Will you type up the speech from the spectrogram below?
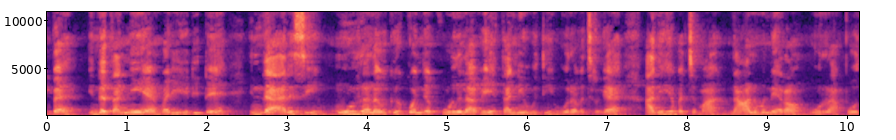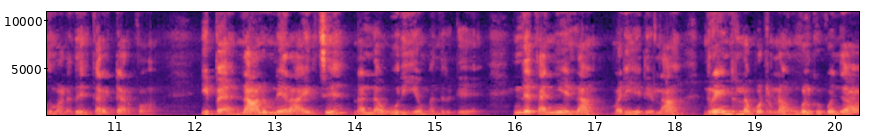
இப்போ இந்த தண்ணியை வடிகட்டிட்டு இந்த அரிசி மூழ்கிற அளவுக்கு கொஞ்சம் கூடுதலாகவே தண்ணி ஊற்றி ஊற வச்சுருங்க. அதிகபட்சமாக நாலு மணி நேரம் ஊறுனா போதுமானது கரெக்டாக இருக்கும். இப்போ நாலு மணி நேரம் ஆயிடுச்சு. நல்லா ஊறியும் வந்திருக்கு. இந்த தண்ணியெல்லாம் வடிகட்டிடலாம். கிரைண்டரில் போட்டோம்னா உங்களுக்கு கொஞ்சம்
